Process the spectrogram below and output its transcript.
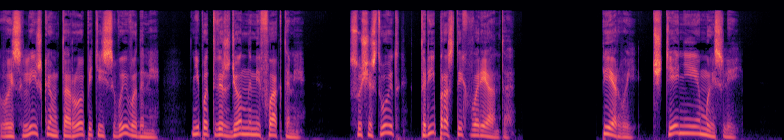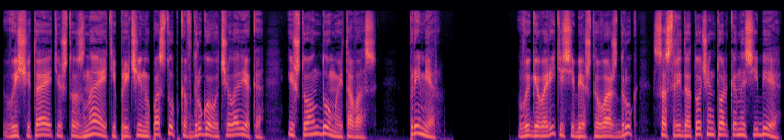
Вы слишком торопитесь с выводами, неподтвержденными фактами. Существует три простых варианта. Первый. Чтение мыслей. Вы считаете, что знаете причину поступков другого человека и что он думает о вас. Пример. Вы говорите себе, что ваш друг сосредоточен только на себе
